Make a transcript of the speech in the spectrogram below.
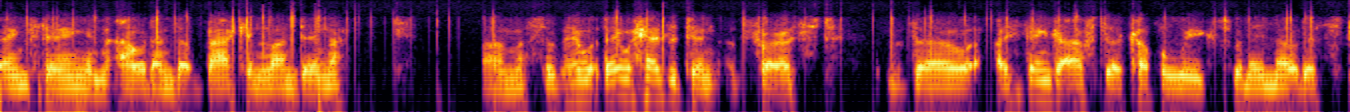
same thing, and I would end up back in London. Um, so they were they were hesitant at first, though. I think after a couple of weeks, when they noticed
